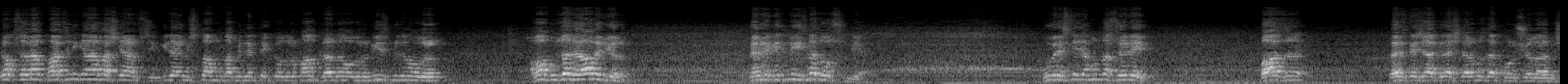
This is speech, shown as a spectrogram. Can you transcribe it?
Yoksa ben partinin genel başkan yardımcısıyım. Giderim İstanbul'dan milletvekili olurum, Ankara'dan olurum, İzmir'den olurum. Ama burada devam ediyorum. Memleketime hizmet olsun diye. Bu vesileyle bunu da söyleyeyim. Bazı gazeteci arkadaşlarımız da konuşuyorlarmış.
